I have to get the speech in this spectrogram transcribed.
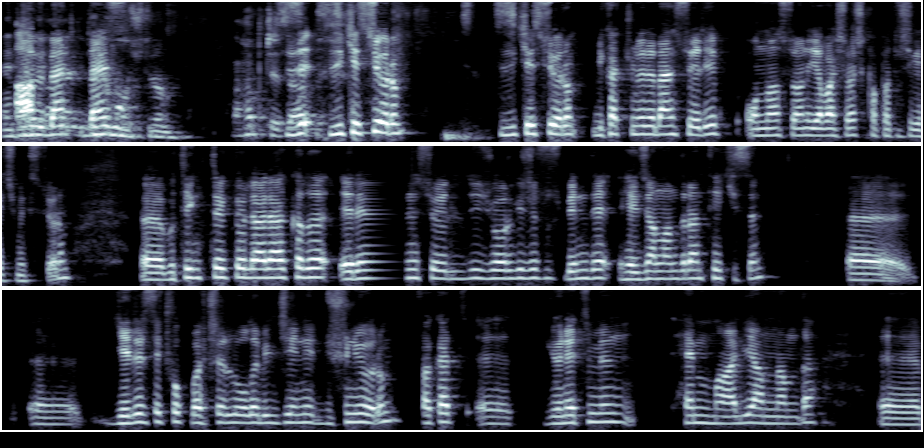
Entelektüel ben- ben- oluşturalım. Ne yapacağız Sizi, abi? sizi kesiyorum. Sizi kesiyorum. Birkaç cümle de ben söyleyip ondan sonra yavaş yavaş kapatışa geçmek istiyorum. Ee, bu teknik direktörle alakalı Eren'in söylediği Jorge Jesus beni de heyecanlandıran tek isim. Ee, e, gelirse çok başarılı olabileceğini düşünüyorum. Fakat e, yönetimin hem mali anlamda e,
